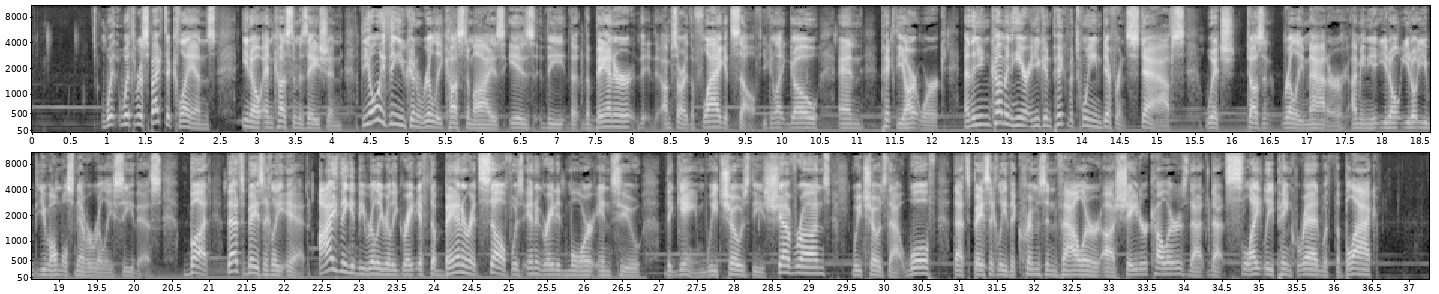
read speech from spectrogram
with with respect to clans, you know, and customization, the only thing you can really customize is the the, the banner. The, I'm sorry, the flag itself. You can like go and pick the artwork, and then you can come in here and you can pick between different staffs, which doesn't really matter. I mean, you, you don't you don't you you almost never really see this, but that's basically it. I think it'd be really really great if the banner itself was integrated more into the game. We chose these chevrons, we chose that wolf. That's basically the Crimson Valor uh, shader colors, that that slightly pink red with the black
